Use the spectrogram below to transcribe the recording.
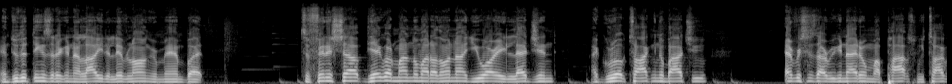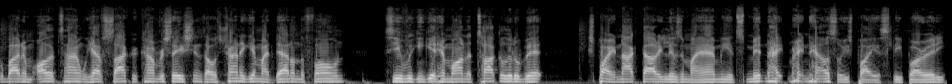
and do the things that are going to allow you to live longer, man. But to finish up, Diego Armando Maradona, you are a legend. I grew up talking about you. Ever since I reunited with my pops, we talk about him all the time. We have soccer conversations. I was trying to get my dad on the phone, see if we can get him on to talk a little bit. He's probably knocked out. He lives in Miami. It's midnight right now, so he's probably asleep already.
